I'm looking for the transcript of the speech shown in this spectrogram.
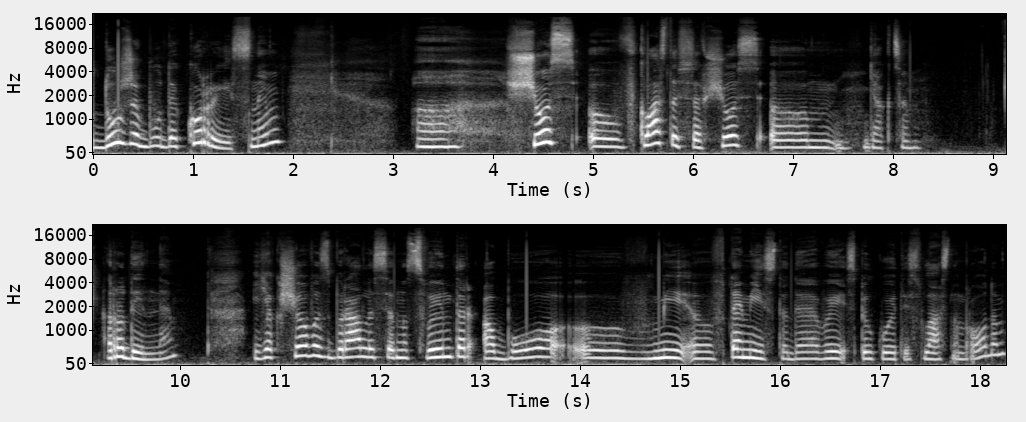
дуже буде корисним. щось е, вкластися в щось, ем, як це, родинне. Якщо ви збиралися на цвинтар або е, в, мі... е, в те місто, де ви спілкуєтесь з власним родом,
